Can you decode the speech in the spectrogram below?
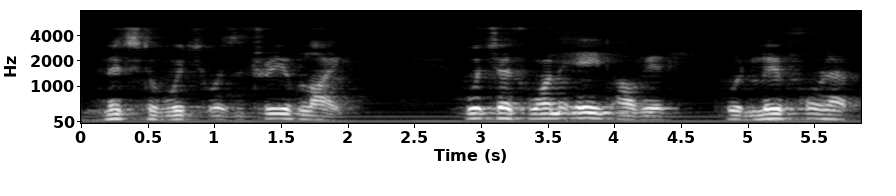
in the midst of which was the tree of life, which if one ate of it would live forever.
